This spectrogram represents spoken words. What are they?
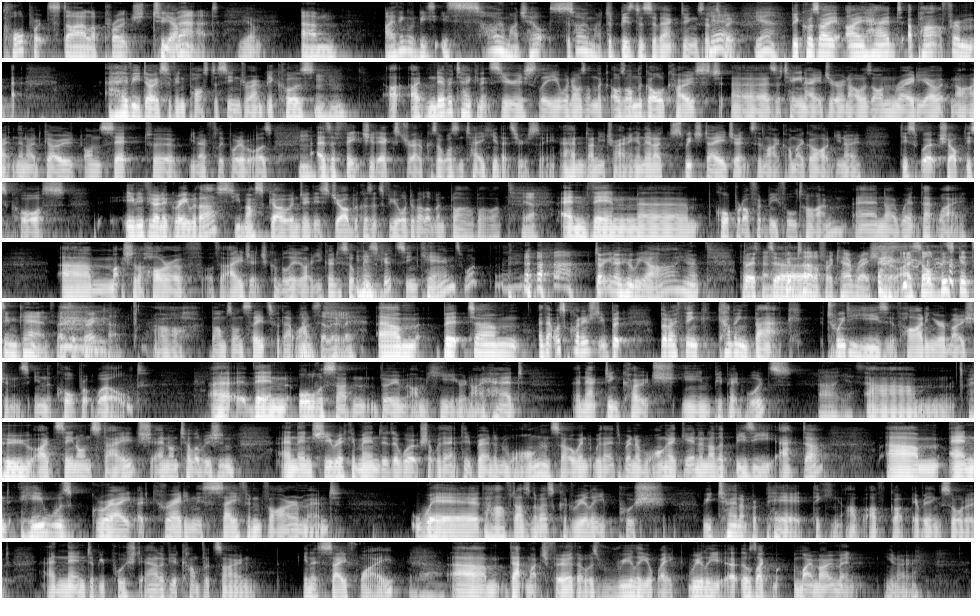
corporate style approach to Yeah. that, Yeah. um, I think would be is so much help, so much. The business of acting, so to speak. yeah, Because I, I had, apart from a heavy dose of imposter syndrome, because Mm-hmm. I, I'd never taken it seriously when I was on the I was on the Gold Coast uh, as a teenager, and I was on radio at night, and then I'd go on set to you know flip whatever it was Mm. as a featured extra because I wasn't taking it that seriously. I hadn't done any training, and then I switched agents and like, oh my god, you know, this workshop, this course. Even if you don't agree with us, you must go and do this job because it's for your development. Blah blah blah. yeah. And then um, corporate offered me full time, and I went that way. Um, much to the horror of, of the agent, you couldn't believe it. Like, you're going to sell biscuits in cans? What? Don't you know who we are? You know, That's but good uh, title for a cabaret show. I sold biscuits in cans. That's a great title. oh, bums on seats for that one. Absolutely. Um, but um, and that was quite interesting. But but I think coming back, twenty years of hiding your emotions in the corporate world, uh, then all of a sudden, boom, I'm here, and I had an acting coach in Pip Edwards. Ah, yes. um, who I'd seen on stage and on television. And then she recommended a workshop with Anthony Brandon Wong. And so I went with Anthony Brandon Wong, again, another busy actor. Um, and he was great at creating this safe environment where the half dozen of us could really push. We turn up prepared, thinking, I've, I've got everything sorted. And then to be pushed out of your comfort zone in a safe way Yeah. um, that much further was really awake. Really, uh, it was like my moment. You know,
